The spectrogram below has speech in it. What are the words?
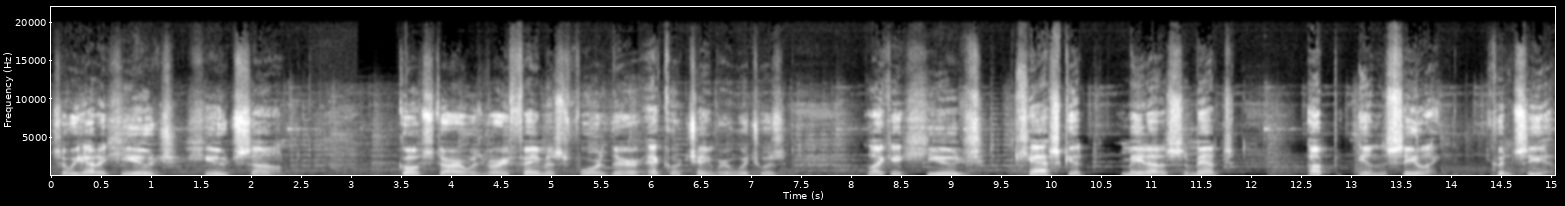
So we had a huge, huge sound. Gold Star was very famous for their echo chamber, which was like a huge casket made out of cement up in the ceiling. You couldn't see it.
